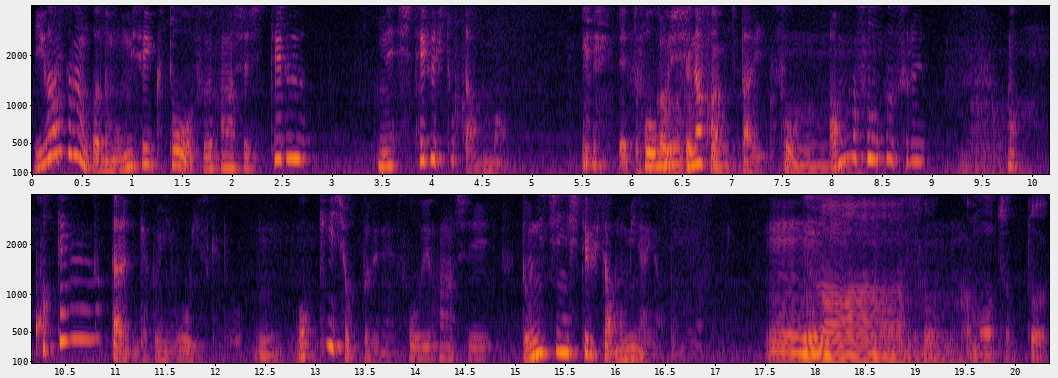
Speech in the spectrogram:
意外となんかでもお店行くとそういう話してるねしてる人ってあんまえっと遭遇しなかったりそううんあんま遭遇するまあ古典だったら逆に多いですけどうん。大きいショップでねそういう話土日にしてる人はあんま見ないなと思いますね。うん。まあそうか。もうちょっと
